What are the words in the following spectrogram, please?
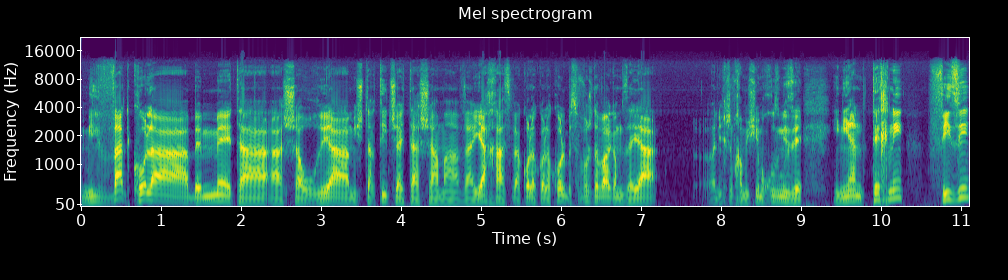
מלבד כל ה... באמת השערורייה המשטרתית שהייתה שם, והיחס והכל הכל הכל, בסופו של דבר גם זה היה, אני חושב 50% מזה עניין טכני, פיזי,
